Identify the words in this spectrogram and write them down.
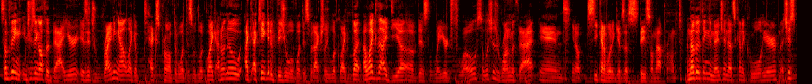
Something interesting off the bat here is it's writing out like a text prompt of what this would look like. I don't know, I, I can't get a visual of what this would actually look like, but I like the idea of this layered flow. So let's just run with that and, you know, see kind of what it gives us based on that prompt. Another thing to mention that's kind of cool here, it just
